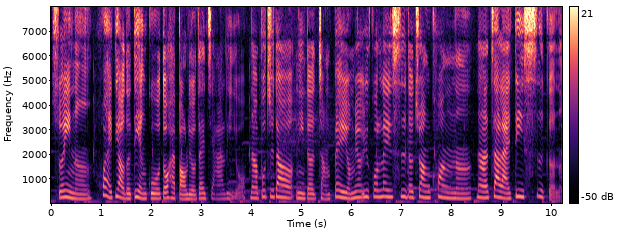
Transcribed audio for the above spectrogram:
所以呢，坏掉的电锅都还保留在家里哦。那不知道你的长辈有没有遇过类似的状况呢？那再来第四个呢，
